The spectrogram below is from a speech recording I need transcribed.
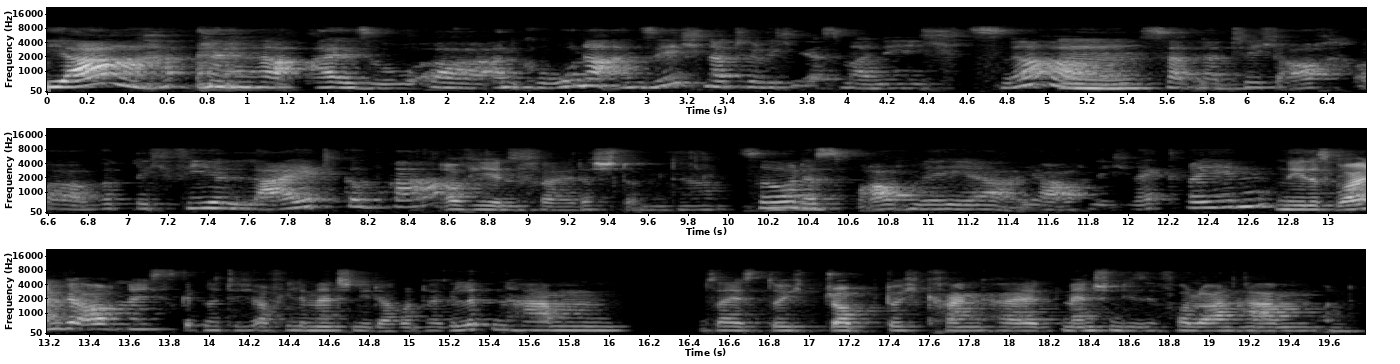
Ja, also äh, an Corona an sich natürlich erstmal nichts. Ne? Mhm. Es hat natürlich auch äh, wirklich viel Leid gebracht. Auf jeden Fall, das stimmt, ja. So, mhm. das brauchen wir hier ja auch nicht wegreden. Nee, das wollen wir auch nicht. Es gibt natürlich auch viele Menschen, die darunter gelitten haben, sei es durch Job, durch Krankheit, Menschen, die sie verloren haben. Und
